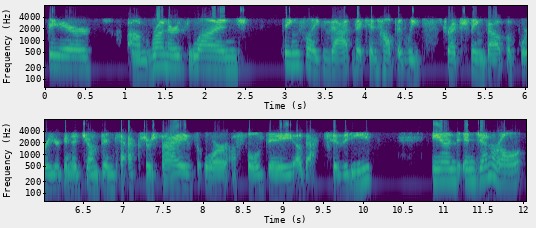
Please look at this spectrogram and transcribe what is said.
stair, um, runner's lunge, things like that that can help at least stretch things out before you're going to jump into exercise or a full day of activity. And in general,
